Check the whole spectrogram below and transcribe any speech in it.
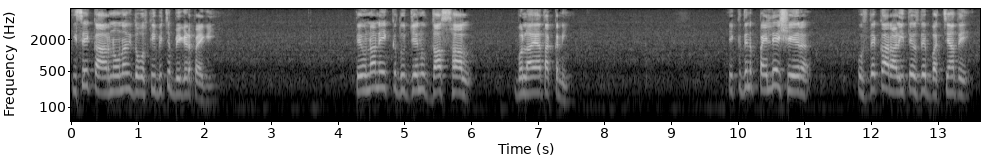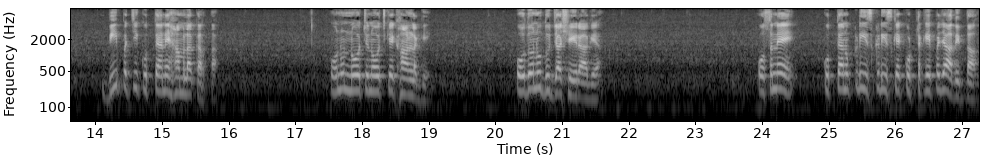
ਕਿਸੇ ਕਾਰਨ ਉਹਨਾਂ ਦੀ ਦੋਸਤੀ ਵਿੱਚ ਵਿਗੜ ਪੈ ਗਈ। ਤੇ ਉਹਨਾਂ ਨੇ ਇੱਕ ਦੂਜੇ ਨੂੰ 10 ਸਾਲ ਬੁਲਾਇਆ ਤੱਕ ਨਹੀਂ। ਇੱਕ ਦਿਨ ਪਹਿਲੇ ਸ਼ੇਰ ਉਸਦੇ ਘਰ ਵਾਲੀ ਤੇ ਉਸਦੇ ਬੱਚਿਆਂ ਤੇ 20-25 ਕੁੱਤਿਆਂ ਨੇ ਹਮਲਾ ਕਰਤਾ। ਉਹਨੂੰ ਨੋਚ-ਨੋਚ ਕੇ ਖਾਣ ਲੱਗੇ। ਉਦੋਂ ਨੂੰ ਦੂਜਾ ਸ਼ੇਰ ਆ ਗਿਆ। ਉਸਨੇ ਕੁੱਤਿਆਂ ਨੂੰ ਘੜੀਸ-ਘੜੀਸ ਕੇ ਕੁੱਟ ਕੇ ਭਜਾ ਦਿੱਤਾ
